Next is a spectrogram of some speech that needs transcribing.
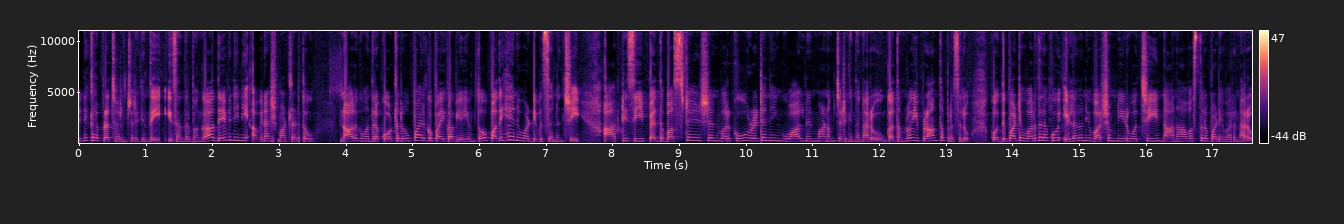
ఎన్నికల ప్రచారం జరిగింది. ఈ సందర్భంగా దేవినేని అవినాష్ మాట్లాడుతూ నాలుగు వందల కోట్ల రూపాయలకు పైగా వ్యయంతో పదిహేనవ డివిజన్ నుంచి ఆర్టీసీ పెద్ద బస్ స్టేషన్ వరకు రిటర్నింగ్ వాల్ నిర్మాణం జరిగిందన్నారు. గతంలో ఈ ప్రాంత ప్రజలు కొద్దిపాటి వరదలకు ఇళ్ళలోని వర్షం నీరు వచ్చి నానా అవస్థలు పడేవారన్నారు.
